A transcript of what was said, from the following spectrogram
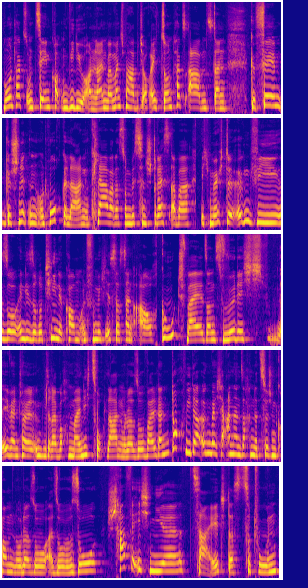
montags um 10 kommt ein Video online, weil manchmal habe ich auch echt sonntags abends dann gefilmt, geschnitten und hochgeladen. Klar war das so ein bisschen Stress, aber ich möchte irgendwie so in diese Routine kommen und für mich ist das dann auch gut, weil sonst würde ich eventuell irgendwie drei Wochen mal nichts hochladen oder so, weil dann doch wieder irgendwelche anderen Sachen dazwischen kommen oder so. Also so schaffe ich mir Zeit, das zu tun,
